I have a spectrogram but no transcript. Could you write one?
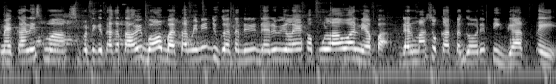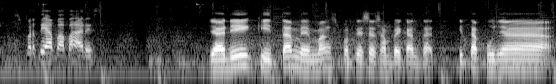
mekanisme, seperti kita ketahui bahwa Batam ini juga terdiri dari wilayah kepulauan ya Pak, dan masuk kategori 3T. Seperti apa Pak Haris? Jadi kita memang seperti saya sampaikan tadi, kita punya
